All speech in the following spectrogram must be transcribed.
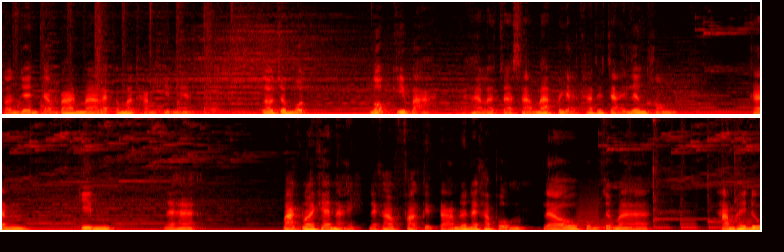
ตอนเย็นกลับบ้านมาแล้วก็มาทำกินเนี่ยเราจะหมดงบกี่บาทนะฮะเราจะสามารถประหยัดค่าใช้จ่ายเรื่องของการกินนะฮะมากน้อยแค่ไหนนะครับ ฝากติดตามด้วยนะครับผมแล้วผมจะมาทำให้ดู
